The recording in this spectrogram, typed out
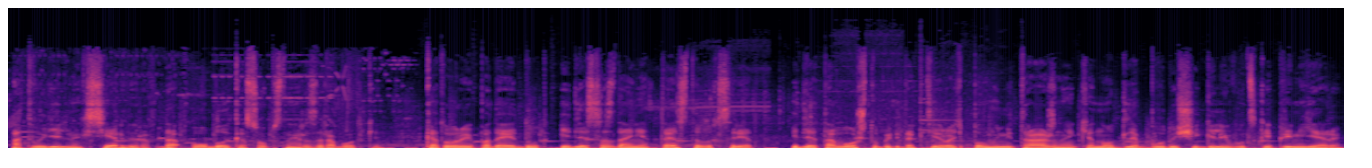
от выделенных серверов до облака собственной разработки, которые подойдут и для создания тестовых сред, и для того, чтобы редактировать полнометражное кино для будущей голливудской премьеры.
